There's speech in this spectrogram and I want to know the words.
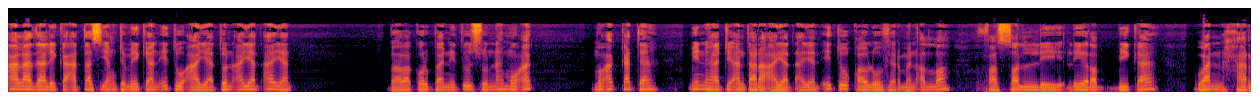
ala dalika atas yang demikian itu ayatun ayat-ayat bahwa kurban itu sunnah muak muakkadah Minha di antara ayat-ayat itu qaulu firman Allah fasalli li rabbika wanhar.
